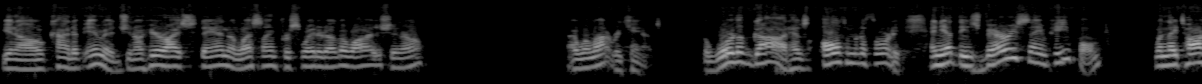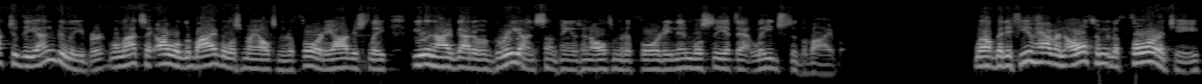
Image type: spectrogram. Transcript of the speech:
you know, kind of image. You know, here I stand unless I'm persuaded otherwise, you know? I will not recant. The Word of God has ultimate authority. And yet these very same people when they talk to the unbeliever, will not say, oh, well, the Bible is my ultimate authority. Obviously, you and I have got to agree on something as an ultimate authority, and then we'll see if that leads to the Bible. Well, but if you have an ultimate authority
